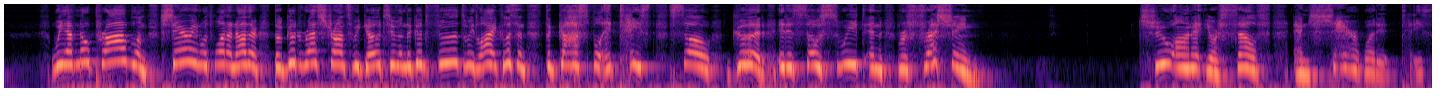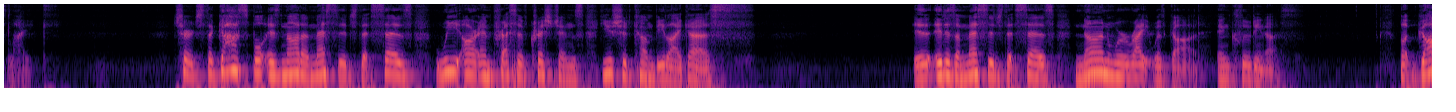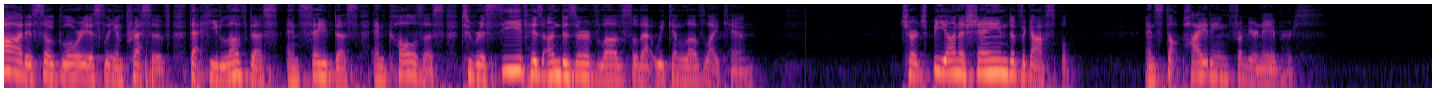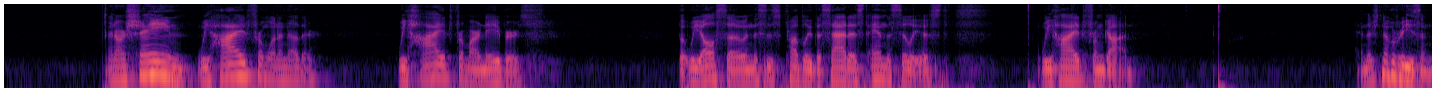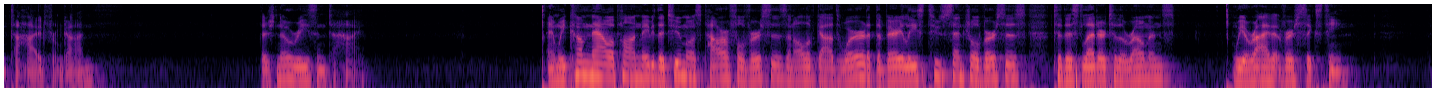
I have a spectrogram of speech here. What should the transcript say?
We have no problem sharing with one another the good restaurants we go to and the good foods we like. Listen, the gospel, it tastes so good. It is so sweet and refreshing. Chew on it yourself and share what it tastes like. Church, the gospel is not a message that says we are impressive Christians, you should come be like us. It, it is a message that says none were right with God, including us. But God is so gloriously impressive that He loved us and saved us and calls us to receive His undeserved love so that we can love like Him. Church, be unashamed of the gospel and stop hiding from your neighbors. In our shame, we hide from one another, we hide from our neighbors. But we also, and this is probably the saddest and the silliest, we hide from God. And there's no reason to hide from God. There's no reason to hide. And we come now upon maybe the two most powerful verses in all of God's Word, at the very least, two central verses to this letter to the Romans. We arrive at verse 16.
